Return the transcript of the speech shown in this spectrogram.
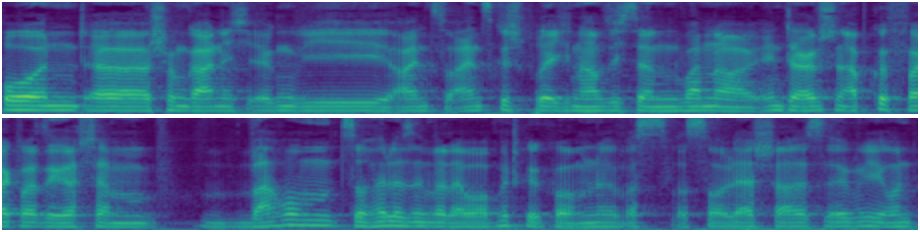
und äh, schon gar nicht irgendwie eins zu eins Gespräche und haben sich dann, da hinterher schon abgefuckt, weil sie gedacht haben, warum zur Hölle sind wir da überhaupt mitgekommen, ne? Was, was soll der Scheiß irgendwie? Und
